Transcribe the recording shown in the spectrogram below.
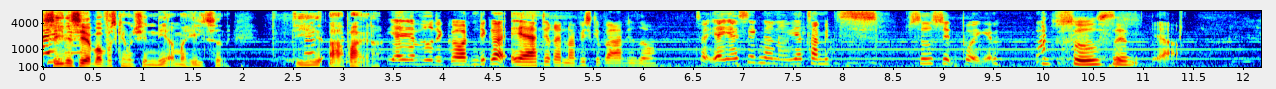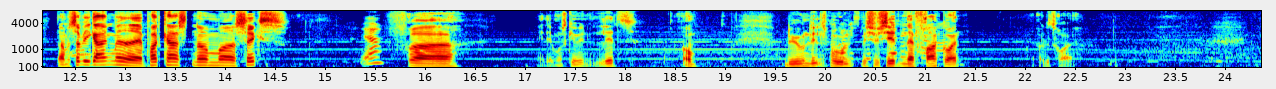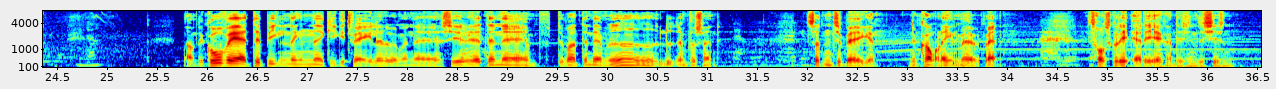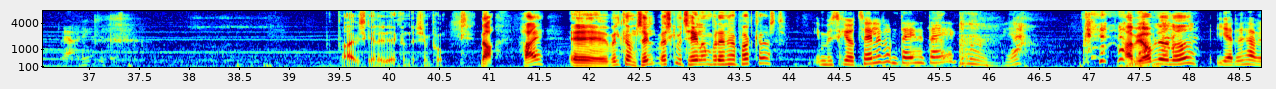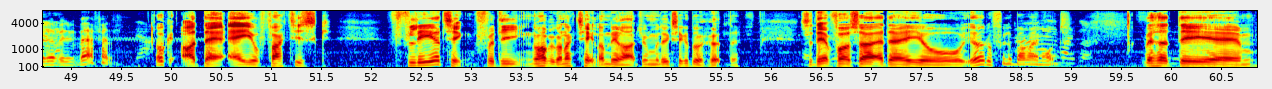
Signe siger, hvorfor skal hun genere mig hele tiden? De arbejder. Ja, jeg ved det godt, men det gør... Ja, det er ret nok. Vi skal bare videre. Så ja, jeg siger ikke noget nu. Jeg tager mit søde sind på igen. Søde sind. Ja. Nå, men så er vi i gang med øh, podcast nummer 6 Ja. fra... Ja, det er måske lidt at lyve en lille smule, hvis vi siger, at den er fra grøn. Og det tror jeg. Nå, men det gode ved, at det bilen den øh, gik i dvale, eller hvad man uh, siger, at den, uh, det var den der øh, lyd, den forsvandt. Så er den tilbage igen. Nu kommer der en med vand. Jeg tror sgu det er det aircondition, det siger sådan. Nej, vi skal have lidt aircondition på. Nå, hej. Øh, velkommen til. Hvad skal vi tale om på den her podcast? Jamen, vi skal jo tale lidt om dagen i dag, ikke? Ja. Har vi oplevet noget? Ja, det har vi da i hvert fald. Okay, og der er jo faktisk flere ting, fordi nu har vi godt nok talt om det i radioen, men det er ikke sikkert, du har hørt det. Så derfor så er der jo... Jo, du følger bare vejen rundt. Hvad hedder det?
